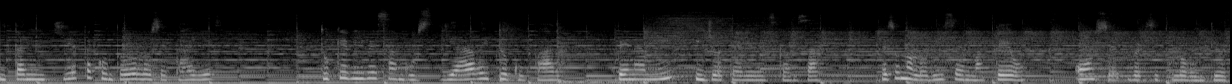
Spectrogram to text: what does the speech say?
Y tan inquieta con todos los detalles? Tú que vives angustiada y preocupada, ven a mí y yo te haré descansar. Eso nos lo dice en Mateo 11, versículo 28.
